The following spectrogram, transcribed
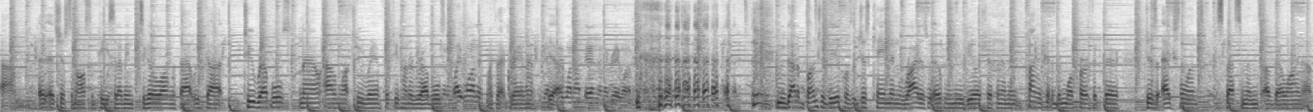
Um, it, it's just an awesome piece, and I mean to go along with that, we've got two Rebels now out on lot two Ram 1500 Rebels. a white one, like that granite. Yeah. white one out there, and then a gray one. We've got a bunch of vehicles that just came in right as we opened the new dealership, and I mean, timing couldn't have been more perfect. They're just excellent specimens of their lineup.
